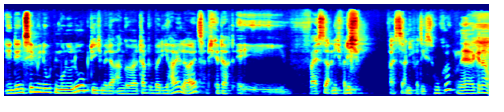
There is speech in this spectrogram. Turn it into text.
in den 10 Minuten Monolog, die ich mir da angehört habe über die Highlights, habe ich gedacht, ey, weißt du eigentlich, was ich, weißt du eigentlich, was ich suche? Naja, genau.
